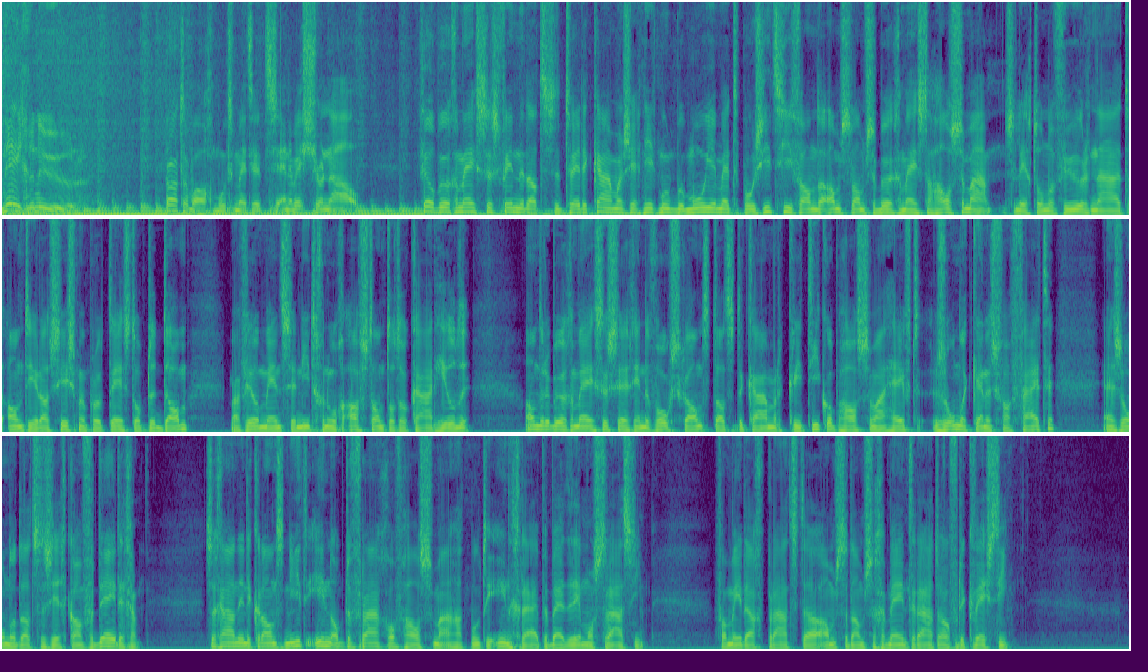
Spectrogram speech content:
9 uur. Waterwalgemoed met het NWS Journaal. Veel burgemeesters vinden dat de Tweede Kamer zich niet moet bemoeien... met de positie van de Amsterdamse burgemeester Halsema. Ze ligt onder vuur na het antiracisme-protest op de Dam... waar veel mensen niet genoeg afstand tot elkaar hielden. Andere burgemeesters zeggen in de Volkskrant dat de Kamer kritiek op Halsema heeft... zonder kennis van feiten en zonder dat ze zich kan verdedigen. Ze gaan in de krant niet in op de vraag of Halsema had moeten ingrijpen bij de demonstratie. Vanmiddag praat de Amsterdamse gemeenteraad over de kwestie.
